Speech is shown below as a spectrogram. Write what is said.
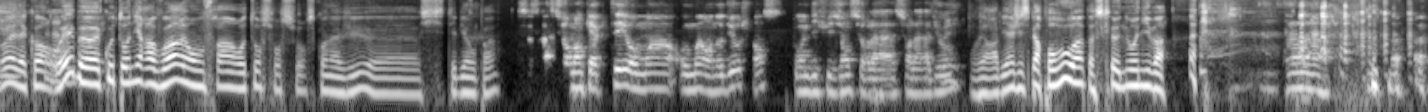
Ouais, d'accord. C'est Oui, bah oui. écoute, on ira voir et on vous fera un retour sur, sur ce qu'on a vu, euh, si c'était bien ou pas. Ce sera sûrement capté au moins, au moins en audio, je pense, pour une diffusion sur la, sur la radio. Oui. On verra bien. J'espère pour vous, hein, parce que nous, on y va. Ah.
